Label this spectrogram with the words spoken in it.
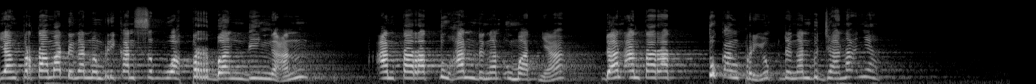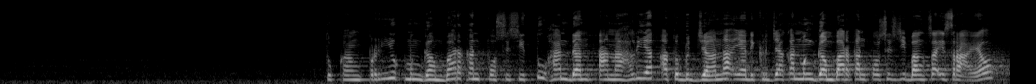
Yang pertama dengan memberikan sebuah perbandingan antara Tuhan dengan umatnya dan antara tukang periuk dengan bejananya. Tukang periuk menggambarkan posisi Tuhan dan tanah liat atau bejana yang dikerjakan menggambarkan posisi bangsa Israel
